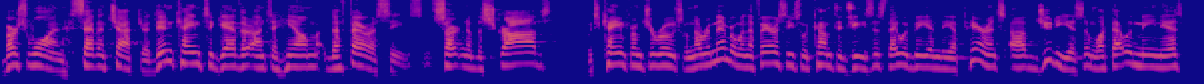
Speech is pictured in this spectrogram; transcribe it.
Verse 1, seventh chapter. Then came together unto him the Pharisees, and certain of the scribes which came from Jerusalem. Now remember, when the Pharisees would come to Jesus, they would be in the appearance of Judaism. What that would mean is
